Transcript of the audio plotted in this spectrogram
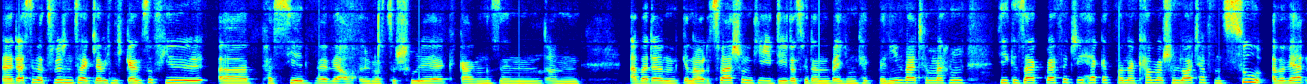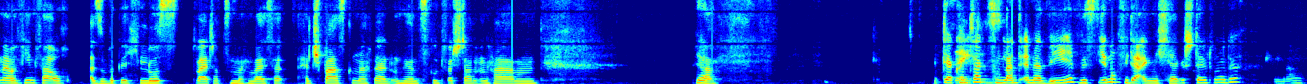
Äh, da ist in der Zwischenzeit, glaube ich, nicht ganz so viel äh, passiert, weil wir auch alle noch zur Schule gegangen sind. Und, aber dann, genau, das war schon die Idee, dass wir dann bei Jugendhack Berlin weitermachen. Wie gesagt, Refugee Hackathon, da kamen schon Leute auf uns zu, aber wir hatten auf jeden Fall auch also wirklich Lust weiterzumachen, weil es halt, halt Spaß gemacht hat und wir uns gut verstanden haben. Ja, der Kontakt zum Land NRW, wisst ihr noch, wie der eigentlich hergestellt wurde? Genau.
